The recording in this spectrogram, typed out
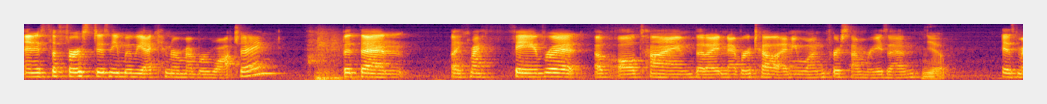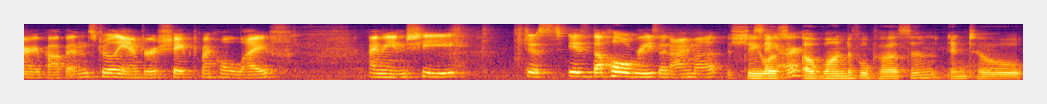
and it's the first Disney movie I can remember watching. But then, like, my favorite of all time that I never tell anyone for some reason Yeah. is Mary Poppins. Julie Andrews shaped my whole life. I mean, she just is the whole reason I'm a. She was a wonderful person until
